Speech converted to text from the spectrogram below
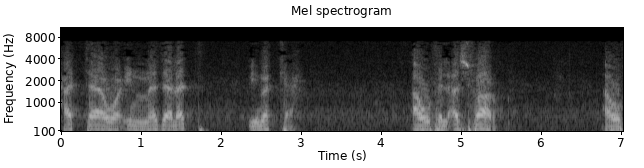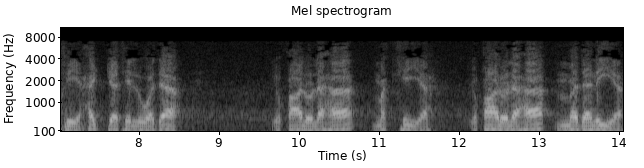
حتى وإن نزلت بمكة أو في الأسفار. أو في حجة الوداع يقال لها مكية يقال لها مدنية.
